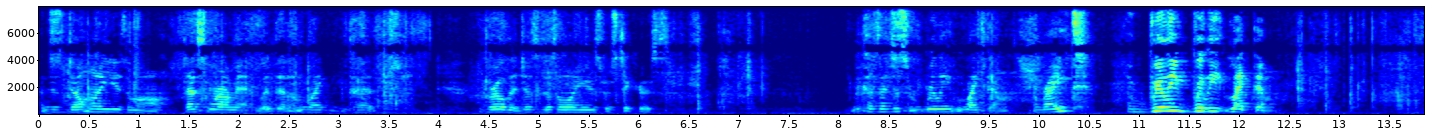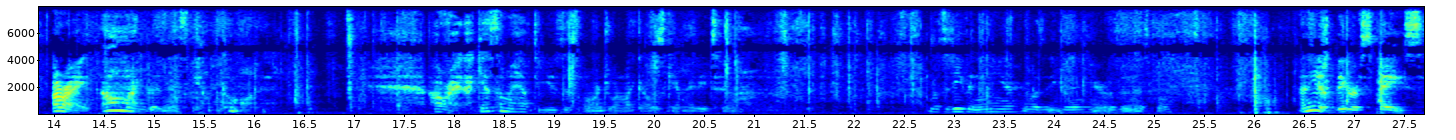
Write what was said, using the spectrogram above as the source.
I just don't want to use them all. That's where I'm at with it. I'm like that girl that just doesn't want to use her stickers. Because I just really like them, right? I really, really like them. All right. Oh my goodness. Come on. All right. I guess I'm going to have to use this orange one like I was getting ready to. Was it even in here? It wasn't even in here. It was in this one. I need a bigger space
